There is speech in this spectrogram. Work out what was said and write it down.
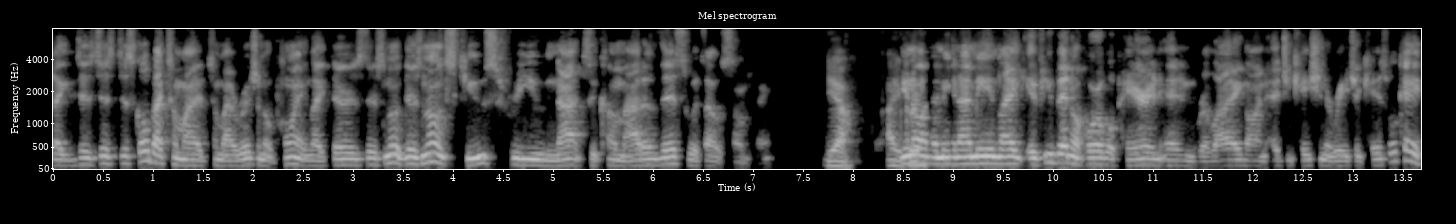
like just just just go back to my to my original point. Like there's there's no there's no excuse for you not to come out of this without something. Yeah. You know what I mean? I mean, like if you've been a horrible parent and relying on education to raise your kids, okay,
